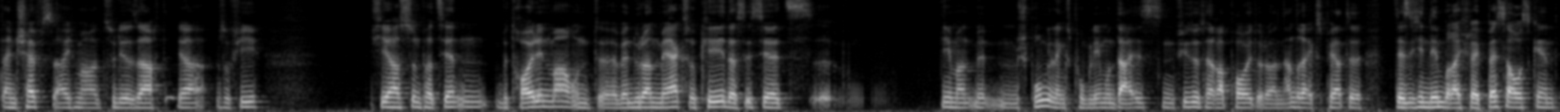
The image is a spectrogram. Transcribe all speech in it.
dein Chef, sag ich mal, zu dir sagt, ja, Sophie, hier hast du einen Patienten, betreu den mal und äh, wenn du dann merkst, okay, das ist jetzt äh, jemand mit einem Sprunggelenksproblem und da ist ein Physiotherapeut oder ein anderer Experte, der sich in dem Bereich vielleicht besser auskennt,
